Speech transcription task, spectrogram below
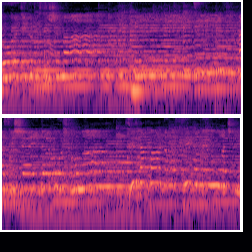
городе грусть тишина Впереди освещает дорожку луна. Звездопадом осыпаны улочки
